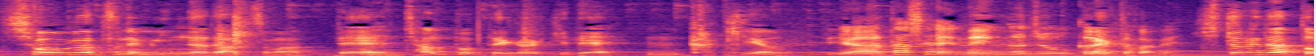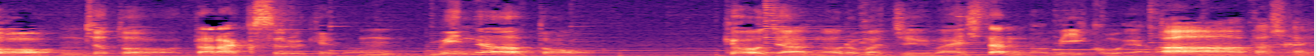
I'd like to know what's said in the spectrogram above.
正月にみんなで集まって、うん。ちゃんと手書きでうん。書き合うっていう。いや確かに年賀状会とかね。一人だとうん。ちょっと堕落するけど、うん。みんなだと今日じゃあノルマ10枚したら飲み行こうや。ああ確かに。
